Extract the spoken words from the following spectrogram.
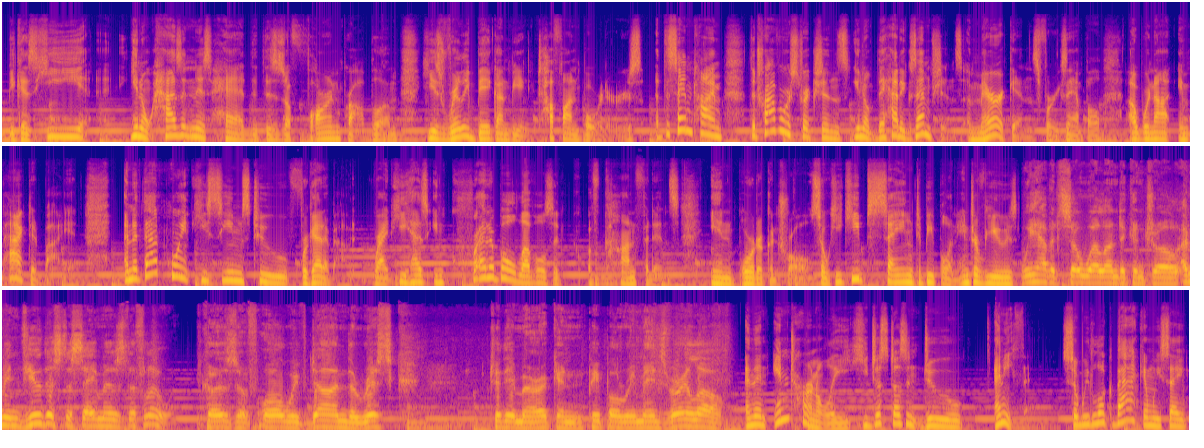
because he, you know, has it in his head that this is a foreign problem. He's really big on being tough on borders. At the same time, the travel restrictions, you know, they had exemptions. Americans, for example, uh, were not impacted by it. And at that point, he seems to forget about it, right? He has incredible levels of, of confidence in border control. So he keeps saying to people in interviews, We have it so well under control. I mean, view this the same as the flu. Because of all we've done, the risk to the American people remains very low. And then internally, he just doesn't do anything. So we look back and we say,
